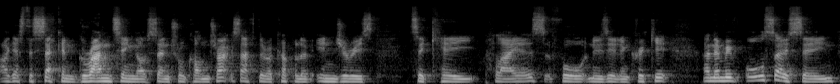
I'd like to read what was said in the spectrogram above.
I guess the second granting of central contracts after a couple of injuries to key players for New Zealand cricket, and then we've also seen,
